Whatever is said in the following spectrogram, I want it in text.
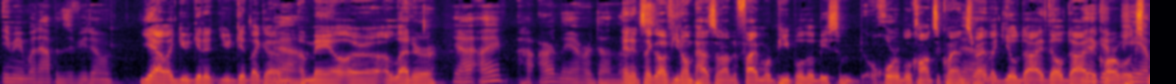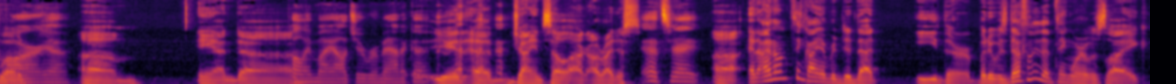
You mean what happens if you don't? Yeah, like you'd get it, you'd get like a, Yeah. a mail or a, letter, Yeah, I've hardly ever done that. and it's like, oh, if you don't pass it on to five more people, there'll be some horrible consequence, Yeah. right? Like you'll die, they'll die, the car will explode. yeah. Um, and uh, Polymyalgia rheumatica. get uh, giant cell arthritis. That's right. Uh, and I don't think I ever did that either, but it was definitely that thing where it was like,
